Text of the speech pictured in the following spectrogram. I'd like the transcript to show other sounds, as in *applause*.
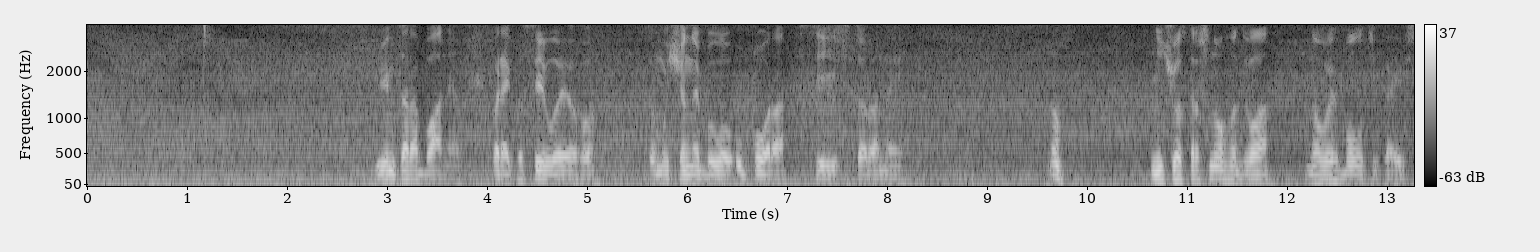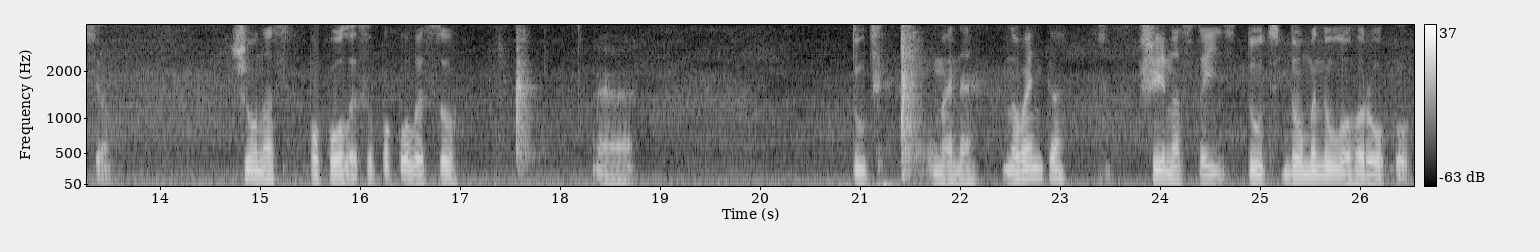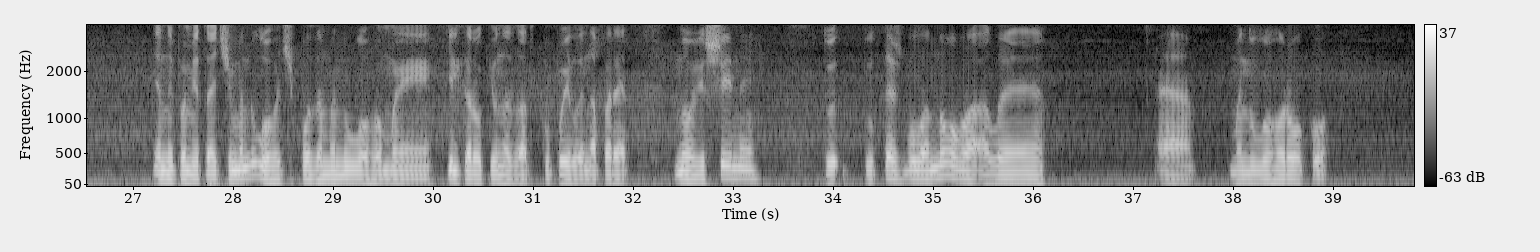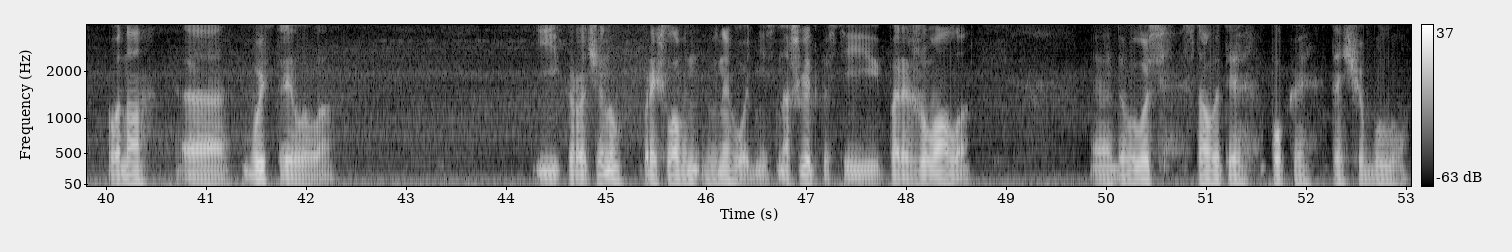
він тарабанив, перекосило його, тому що не було упора з цієї сторони. Ну, нічого страшного, два нових болтика і все. Що у нас по колесу? По колесу. Е, тут у мене новенька шина стоїть тут до минулого року. Я не пам'ятаю, чи минулого, чи позаминулого ми кілька років назад купили наперед нові шини. Тут, тут теж була нова, але е, минулого року вона е, вистрілила. І, коротше, ну, прийшла в негодність на швидкості і пережувала. Е, Довелось ставити поки те, що було.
